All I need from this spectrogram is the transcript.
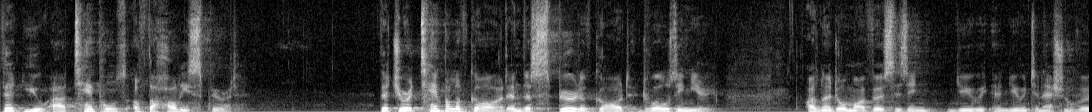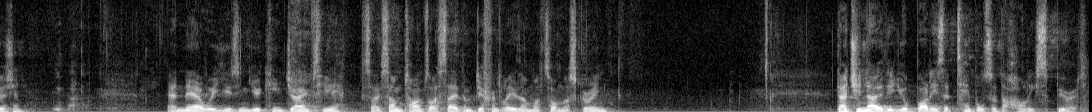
that you are temples of the Holy Spirit? That you're a temple of God, and the Spirit of God dwells in you. I learned all my verses in New, New International Version. And now we're using New King James here. So sometimes I say them differently than what's on the screen. Don't you know that your bodies are temples of the Holy Spirit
